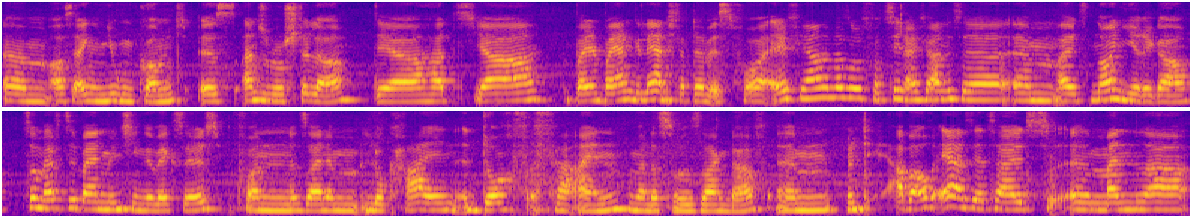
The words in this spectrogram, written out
ähm, aus der eigenen Jugend kommt, ist Angelo Stiller. Der hat ja bei den Bayern gelernt. Ich glaube, der ist vor elf Jahren oder so, vor zehn, elf Jahren ist er ähm, als Neunjähriger zum FC Bayern München gewechselt. Von seinem lokalen Dorfverein, wenn man das so sagen darf. Ähm, und, aber auch er ist jetzt halt äh, meiner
